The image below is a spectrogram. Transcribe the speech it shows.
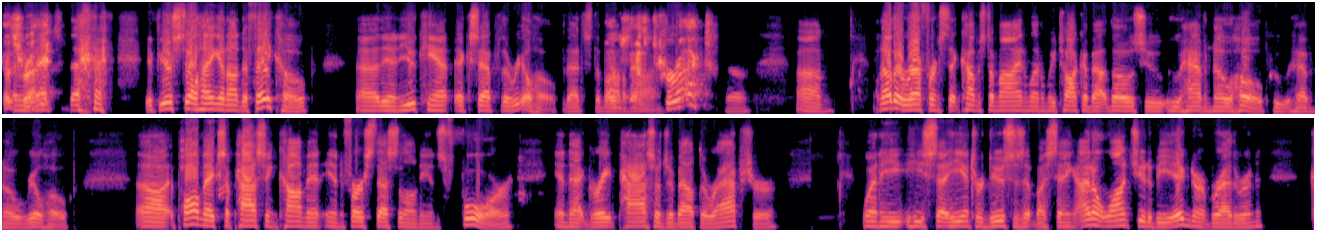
That's right. That's, that, if you're still hanging on to fake hope, uh, then you can't accept the real hope. That's the bottom that's, line. That's correct. So, um, another reference that comes to mind when we talk about those who who have no hope, who have no real hope, uh, Paul makes a passing comment in First Thessalonians four, in that great passage about the rapture, when he he said he introduces it by saying, "I don't want you to be ignorant, brethren."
